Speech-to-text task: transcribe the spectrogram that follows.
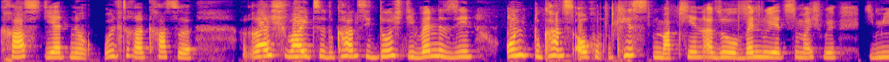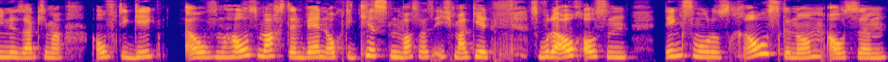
krass. Die hat eine ultra krasse Reichweite. Du kannst sie durch die Wände sehen und du kannst auch Kisten markieren. Also wenn du jetzt zum Beispiel die Mine, sag ich mal, auf die Gegner auf dem Haus machst, dann werden auch die Kisten, was weiß ich, markiert. Es wurde auch aus dem Dingsmodus rausgenommen, aus dem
